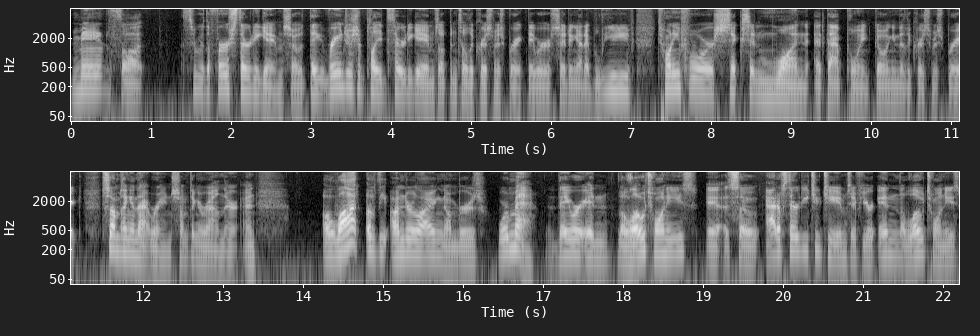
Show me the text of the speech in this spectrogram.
main thought through the first 30 games. So they Rangers had played 30 games up until the Christmas break. They were sitting at I believe 24 6 and 1 at that point going into the Christmas break. Something in that range, something around there. And a lot of the underlying numbers were meh. They were in the low 20s. Eh, so out of 32 teams, if you're in the low 20s,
